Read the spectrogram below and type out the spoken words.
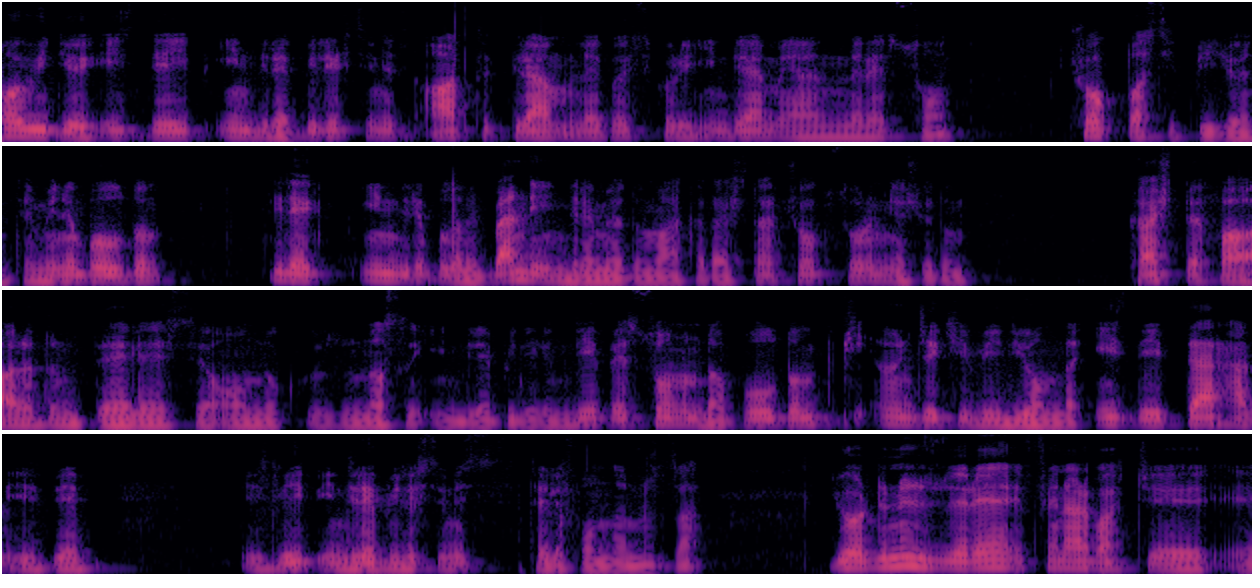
o videoyu izleyip indirebilirsiniz. Artık Drum Legacy Score'u indiremeyenlere son. Çok basit bir yöntemini buldum. Direkt indirip bulamıyorum. Ben de indiremiyordum arkadaşlar. Çok sorun yaşıyordum. Kaç defa aradım DLS 19'u nasıl indirebilirim diye ve sonunda buldum. Bir önceki videomda izleyip derhal izleyip izleyip indirebilirsiniz telefonlarınıza. Gördüğünüz üzere Fenerbahçe e,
